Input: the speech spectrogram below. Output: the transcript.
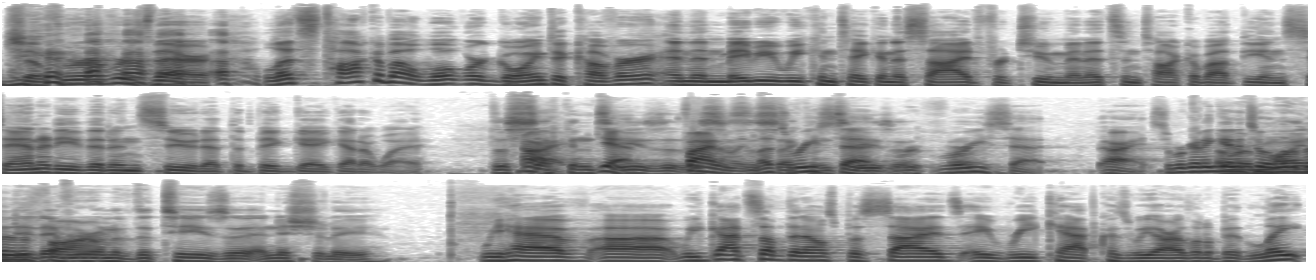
So whoever's there, let's talk about what we're going to cover and then maybe we can take an aside for 2 minutes and talk about the insanity that ensued at the big gay getaway. The All right, second yeah, teaser. finally, let's reset. teaser. re- reset. All right, so we're gonna I get into a little bit of the farm. everyone of the teaser initially. We have uh, we got something else besides a recap because we are a little bit late.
